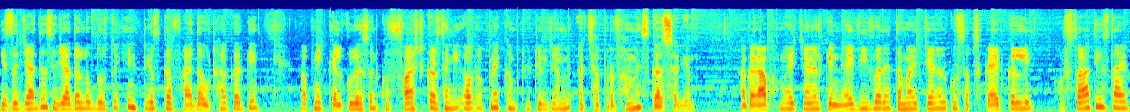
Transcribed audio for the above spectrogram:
जिससे ज़्यादा से ज़्यादा लोग दोस्तों इन ट्रिक्स का फ़ायदा उठा करके अपनी कैलकुलेशन को फास्ट कर सकें और अपने कम्पिटेटिव एग्ज़ाम में अच्छा परफॉर्मेंस कर सकें। अगर आप हमारे चैनल के नए व्यूवर हैं तो हमारे चैनल को सब्सक्राइब कर लें और साथ ही साइड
